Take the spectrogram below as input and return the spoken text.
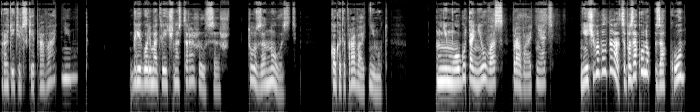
родительские права отнимут. Григорий Матвеевич насторожился. Что за новость? Как это права отнимут? Не могут они у вас права отнять. Нечего волноваться. По закону закон.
